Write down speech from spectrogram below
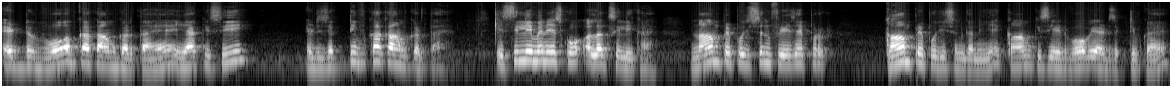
एडवर्ब का काम करता है या किसी एडजेक्टिव का काम करता है। इसीलिए मैंने इसको अलग से लिखा है। नाम प्रेपोजिशन फ्रेज है पर काम प्रेपोजिशन का नहीं है। काम किसी एडवर्ब या एडजेक्टिव का है।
